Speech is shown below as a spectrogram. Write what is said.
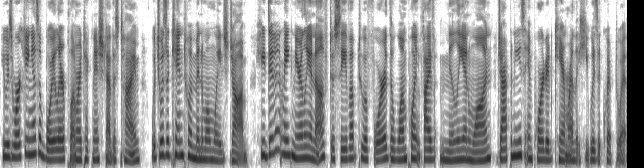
He was working as a boiler plumber technician at this time, which was akin to a minimum wage job. He didn't make nearly enough to save up to afford the 1.5 million won Japanese imported camera that he was equipped with.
